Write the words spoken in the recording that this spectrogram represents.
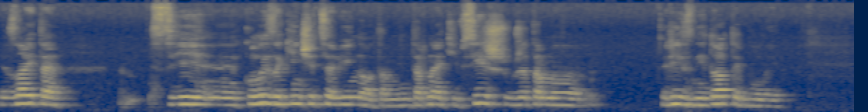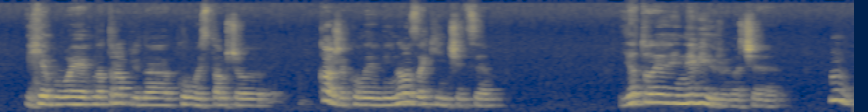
І знаєте, е, коли закінчиться війна, там в інтернеті всі ж вже там е, різні дати були. І я буває, як натраплю на когось там, що каже, коли війна закінчиться. Я то і не вірю, наче. Ну,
